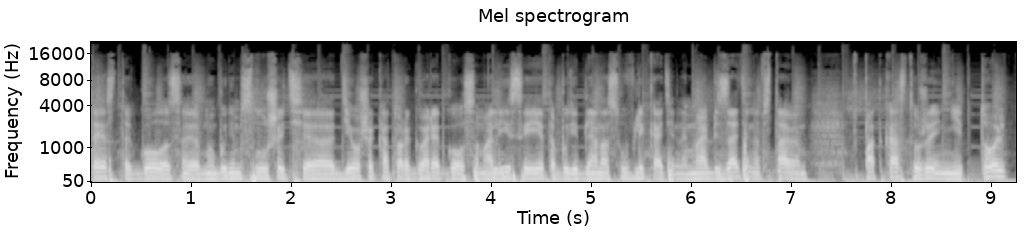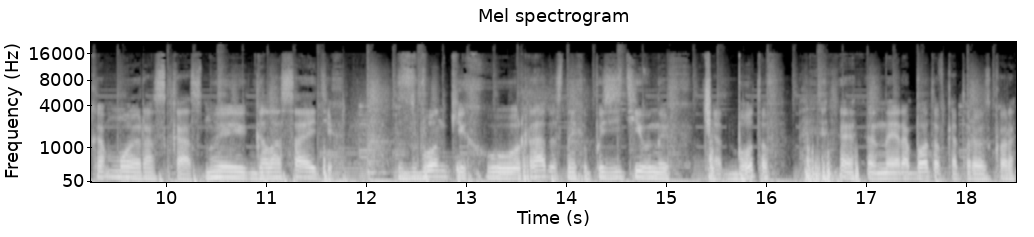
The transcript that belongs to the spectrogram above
тесты голоса. Мы будем слушать э, девушек, которые говорят голосом Алисы, и это будет для нас увлекательно. Мы обязательно вставим в подкаст уже не только мой рассказ, но и голоса этих звонких, радостных и позитивных чат-ботов, нейроботов, которые скоро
